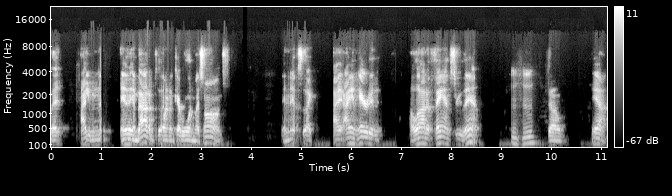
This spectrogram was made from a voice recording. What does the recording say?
but I even know anything about them because I wanted to cover one of my songs. And that's like, I, I inherited a lot of fans through them. hmm So, yeah.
